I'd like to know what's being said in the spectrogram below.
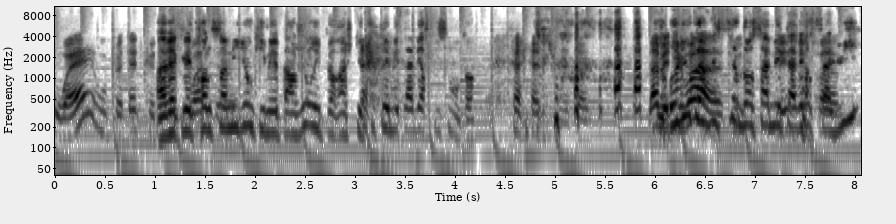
ouais, ou peut-être que. Avec les d'autres 35 boîtes, millions qu'il met par jour, il peut racheter toutes les métaverses qui se montent. hein. non, mais Au tu lieu d'investir dans sa métaverse à lui,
